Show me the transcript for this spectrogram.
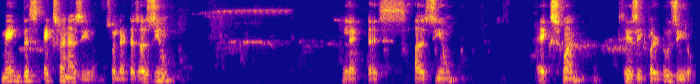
make this x1 as 0. So let us assume let us assume x1 is equal to 0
